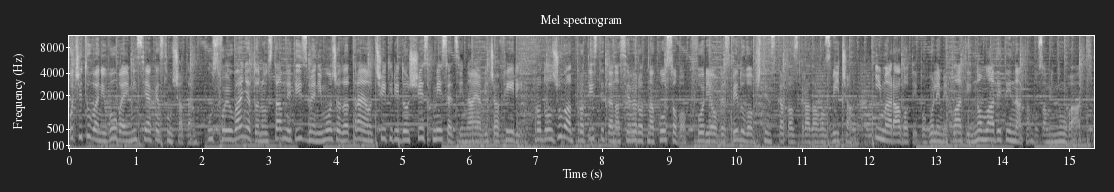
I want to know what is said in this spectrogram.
Почитувани во оваа емисија ке слушате. Усвојувањето на уставните измени може да трае од 4 до 6 месеци, најави Джафери. Продолжуваат протестите на северот на Косово. Форија обезбедува општинската зграда во Звичан. Има работи по големи плати, но младите и натаму заминуваат.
